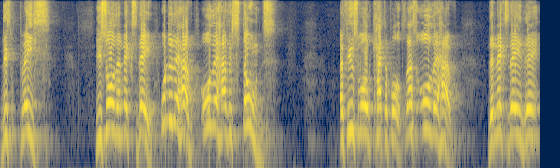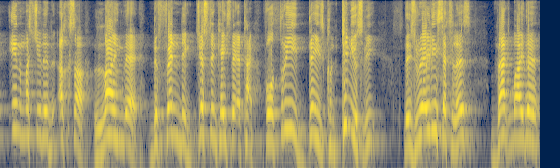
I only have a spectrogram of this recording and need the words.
this place. You saw the next day. What do they have? All they have is stones a few small catapults. That's all they have. The next day, they're in Masjid al-Aqsa, lying there, defending, just in case they attack. For three days continuously, the Israeli settlers, backed by the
